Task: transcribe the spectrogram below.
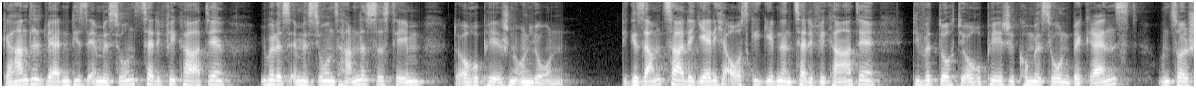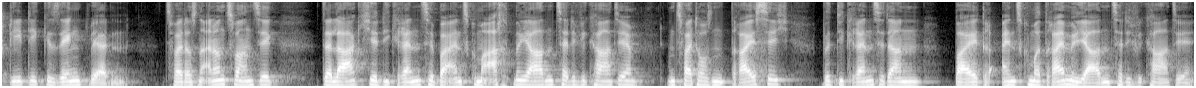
Gehandelt werden diese Emissionszertifikate über das Emissionshandelssystem der Europäischen Union. Die Gesamtzahl der jährlich ausgegebenen Zertifikate, die wird durch die Europäische Kommission begrenzt und soll stetig gesenkt werden. 2021, da lag hier die Grenze bei 1,8 Milliarden Zertifikate und 2030 wird die Grenze dann bei 1,3 Milliarden Zertifikate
